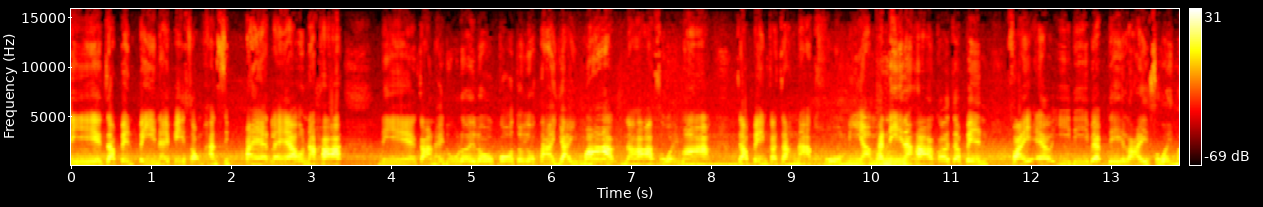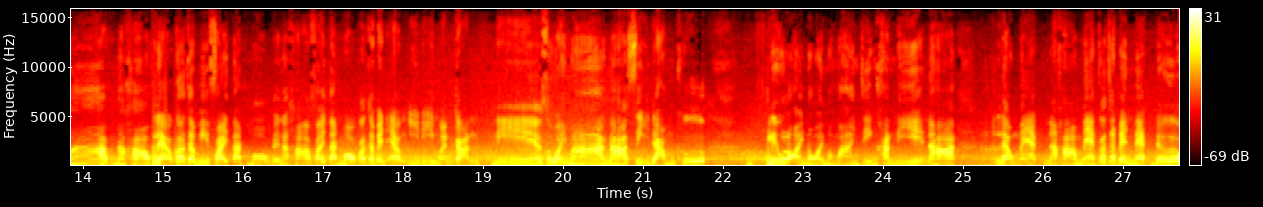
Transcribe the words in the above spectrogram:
นี่จะเป็นปีในปี 2018 แล้วนะคะ นี่การให้ดูเลยโลโก้โตโยต้าใหญ่มากนะคะ สวยมาก จะเป็นกระจังหน้าโครเมียม อันนี้นะคะก็จะเป็นไฟ LED แบบ Daylight สวยมากนะคะ แล้วก็จะมีไฟตัดหมอกด้วยนะคะ ไฟตัดหมอกก็จะเป็น LED เหมือนกัน นี่สวยมากนะคะ สีดำคือริ้วรอยน้อยมาก ๆ จริงคันนี้นะคะ แล้วแม็กนะคะ แม็กก็จะเป็นแม็กเดิม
